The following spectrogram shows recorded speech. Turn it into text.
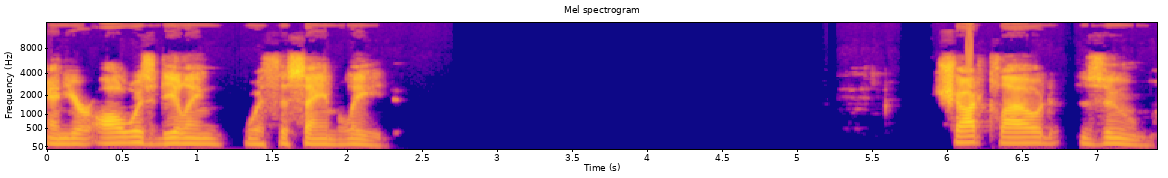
and you're always dealing with the same lead. Shot Cloud Zoom.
